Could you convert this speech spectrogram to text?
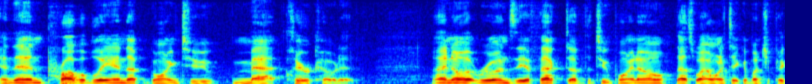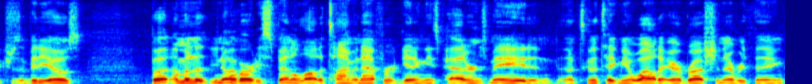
and then probably end up going to matte clear coat it. I know it ruins the effect of the 2.0, that's why I want to take a bunch of pictures and videos. But I'm going to, you know, I've already spent a lot of time and effort getting these patterns made and it's going to take me a while to airbrush and everything.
